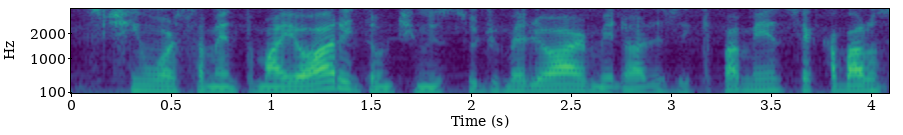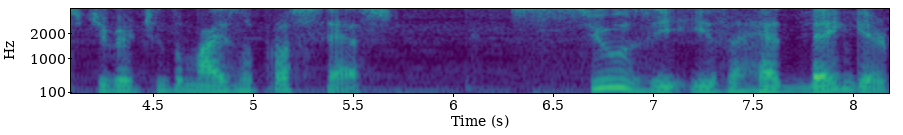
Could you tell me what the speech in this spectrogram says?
Eles tinham um orçamento maior, então tinham um estúdio melhor, melhores equipamentos e acabaram se divertindo mais no processo. Suzy is a Headbanger,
